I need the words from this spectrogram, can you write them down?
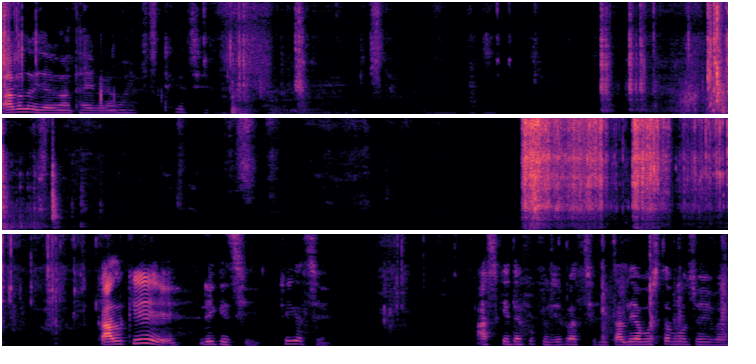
পাগল হয়ে যাবে মাথায় এবার আমার, ঠিক আছে? কালকে রেখেছি ঠিক আছে? আজকে দেখো খুঁজে পাচ্ছি না, তাহলে অবস্থা বোঝো এবার।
